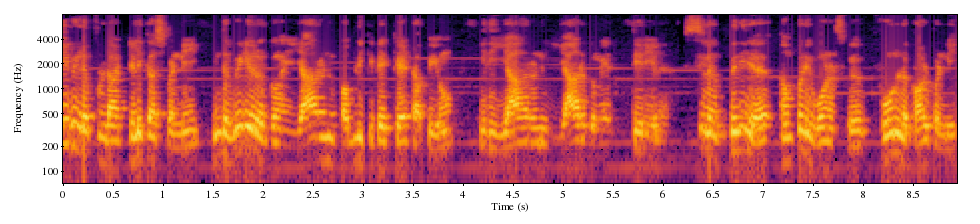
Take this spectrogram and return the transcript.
டிவில ஃபுல்லா டெலிகாஸ்ட் பண்ணி இந்த வீடியோல இருக்கவங்க யாருன்னு பப்ளிக் கிட்டே கேட்டப்பையும் இது யாருன்னு யாருக்குமே தெரியல. சில பெரிய கம்பெனி ஓனர்ஸ்க்கு போன்ல கால் பண்ணி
